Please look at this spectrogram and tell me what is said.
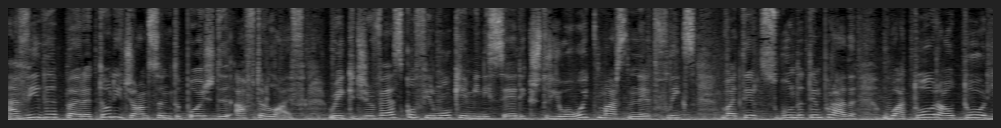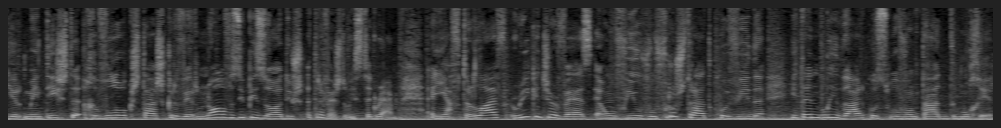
Há vida para Tony Johnson depois de Afterlife. Rick Gervais confirmou que a minissérie, que estreou a 8 de março na Netflix, vai ter segunda temporada. O ator, autor e argumentista revelou que está a escrever novos episódios através do Instagram. Em Afterlife, Rick Gervais é um viúvo frustrado com a vida e tem de lidar com a sua vontade de morrer.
